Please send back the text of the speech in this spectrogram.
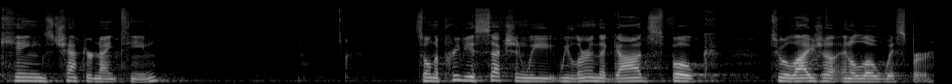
Kings chapter 19. So in the previous section, we, we learned that God spoke to Elijah in a low whisper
